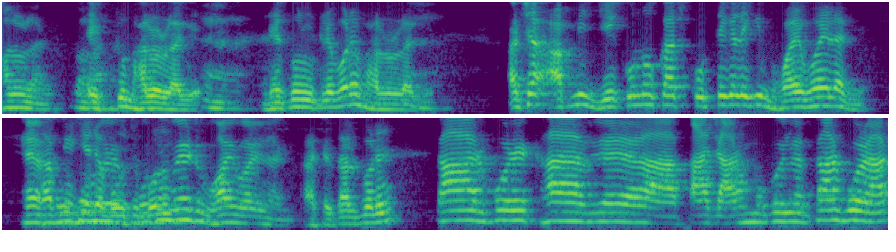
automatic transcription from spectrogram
ভালো লাগে। একটু ভালো লাগে। হ্যাঁ, ঢেকুর উঠলে পরে ভালো লাগে। আচ্ছা আপনি যে কোনো কাজ করতে গেলে কি ভয় ভয় লাগে? হ্যাঁ আপনি যেটা বলছেন, বলুন। একটু ভয় ভয় লাগে। আচ্ছা তারপরে? তারপরে কাজ আরম্ভ করলাম তারপর আর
